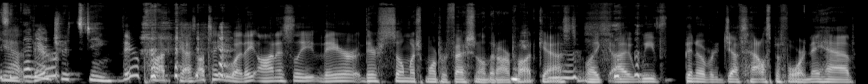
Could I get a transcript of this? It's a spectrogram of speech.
isn't Yeah, that they're- interesting? their podcast i'll tell you what they honestly they're they're so much more professional than our podcast like I, we've been over to jeff's house before and they have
